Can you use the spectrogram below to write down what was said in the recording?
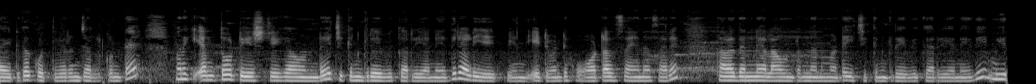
లైట్గా కొత్తిమీరని చల్లుకుంటే మనకి ఎంతో టేస్టీగా ఉండే చికెన్ గ్రేవీ కర్రీ అనేది రెడీ అయిపోయింది. ఎటువంటి హోటల్స్ అయినా సరే తలదన్నే ఎలా ఉంటుందన్నమాట ఈ చికెన్ గ్రేవీ కర్రీ అనేది. మీరు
